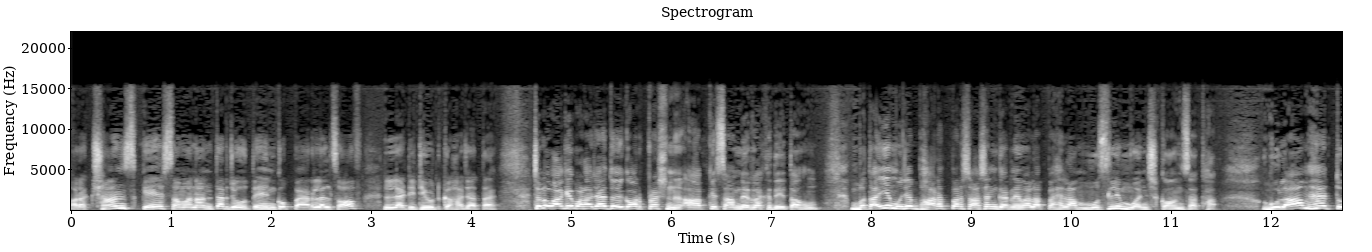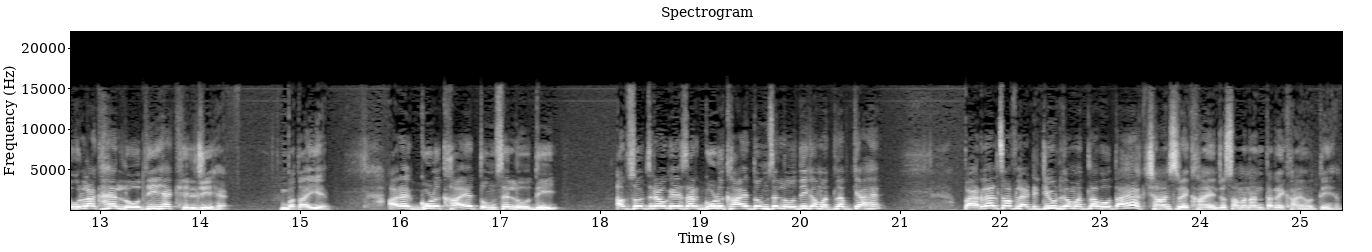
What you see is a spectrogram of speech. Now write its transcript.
और अक्षांश के समानांतर जो होते हैं, इनको पैरल्स ऑफ़ लैटिट्यूड कहा जाता है। चलो आगे बढ़ा जाए तो एक और प्रश्न आपके सामने रख देता हूँ। बताइए मुझे भारत पर शासन करने वाला पहला मुस्लिम वंश कौन सा था? गुलाम है, तुगलक है, लोधी है, खिलजी है। बताइए, अरे गुड़ खाए तुमसे लोधी। अब सोच रहे होगे, सर, गुड़ खाए तुमसे लोधी का मतलब क्या है? पैरल्स ऑफ़ लैटिट्यूड का मतलब होता है अक्षांश रेखाएँ, जो समानांतर रेखाएँ होती हैं।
